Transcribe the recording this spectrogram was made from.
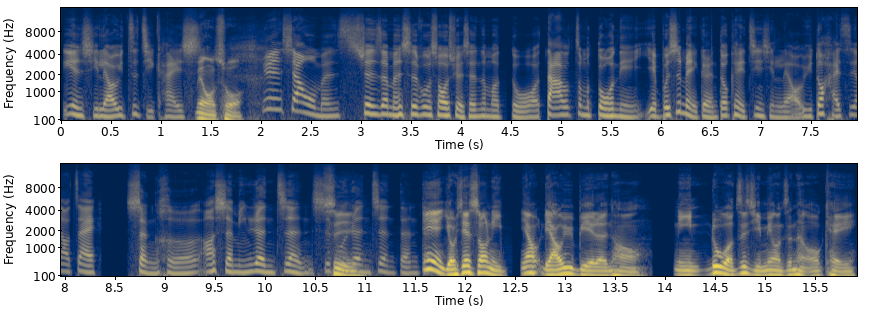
练习疗愈自己开始没。有错，因为像我们圣真门师傅收学生那么多，大家都这么多年，也不是每个人都可以进行疗愈，都还是要在审核，然后神明认证、师傅是认证等等。因为有些时候你要疗愈别人哦，你如果自己没有真的很 OK，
